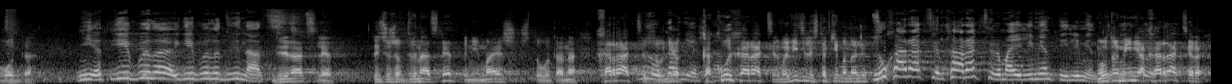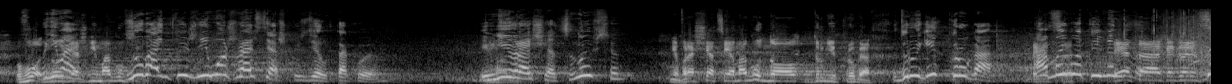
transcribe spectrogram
года. Нет, ей было, ей было 12. 12 лет. То есть уже в 12 лет понимаешь, что вот она... Характер Ну, же у нее... конечно. Какой характер? Вы видели, с каким она лицо? Ну, характер, характер, мои элементы, элементы. Ну, вот у меня характер... Вот, ну Понимаешь? я же не могу... Ну, Вань, ты же не можешь растяжку сделать такую. И в ней вращаться. Ну и все. Не, вращаться я могу, но в других кругах. В других кругах. А мы вот именно... Это, как говорится,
